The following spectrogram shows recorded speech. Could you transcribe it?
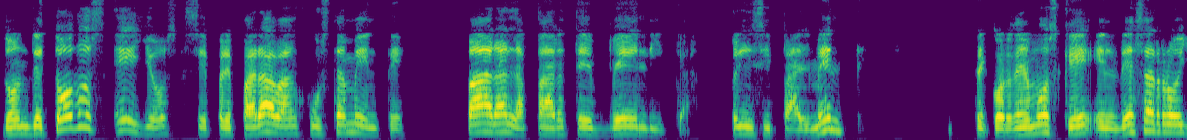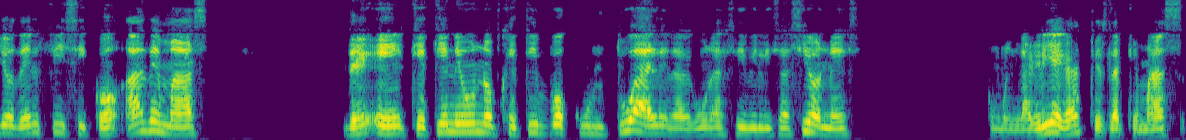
Donde todos ellos se preparaban justamente para la parte bélica, principalmente. Recordemos que el desarrollo del físico, además de eh, que tiene un objetivo cultural en algunas civilizaciones, como en la griega, que es la que más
